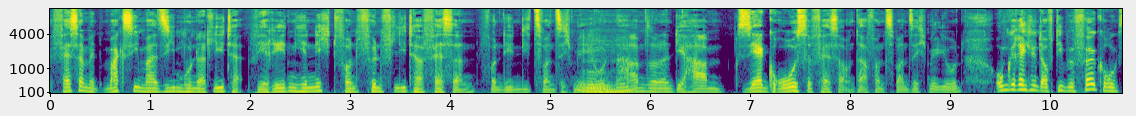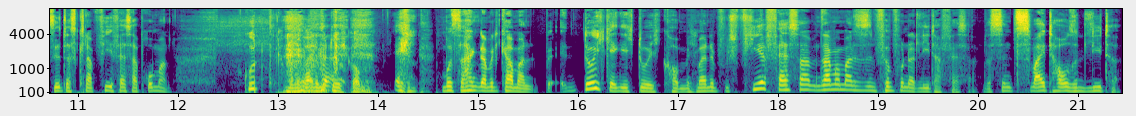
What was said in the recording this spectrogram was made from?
Fässer mit maximal 700 Liter. Wir reden hier nicht von 5 Liter Fässern, von denen die 20 Millionen Mhm. haben, sondern die haben sehr große Fässer und davon 20 Millionen. Umgerechnet auf die Bevölkerung sind das knapp vier Fässer pro Mann. Gut, kann man eine Weile mit durchkommen. Ich muss sagen, damit kann man durchgängig durchkommen. Ich meine, vier Fässer, sagen wir mal, das sind 500 Liter Fässer. Das sind 2000 Liter.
